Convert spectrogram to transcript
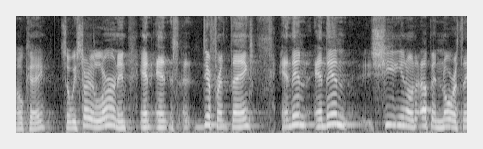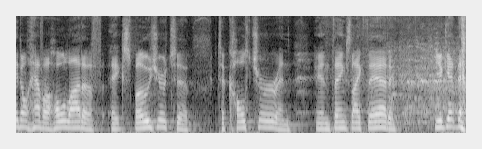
okay, so we started learning and, and uh, different things. And then, and then she, you know, up in North, they don't have a whole lot of exposure to, to culture and, and things like that. And you get, down,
